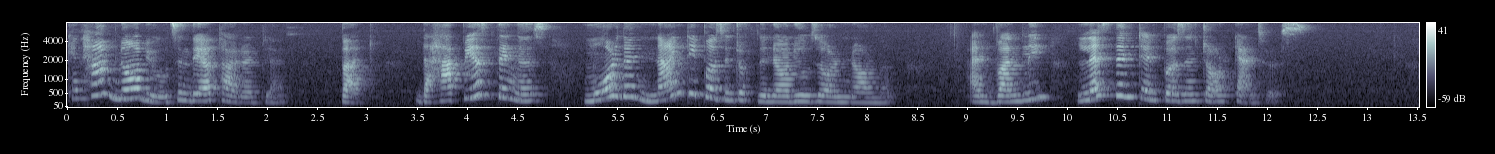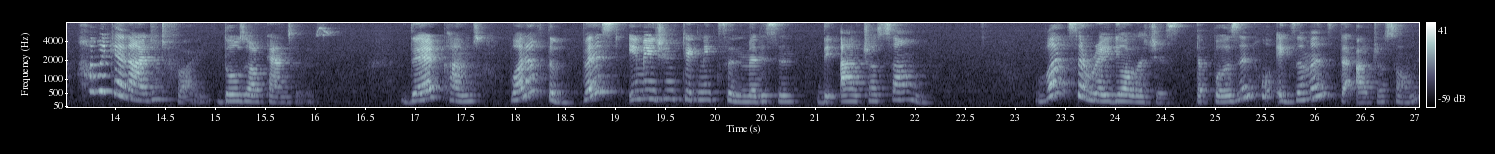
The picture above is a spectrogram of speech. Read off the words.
can have nodules in their thyroid gland. But the happiest thing is more than 90% of the nodules are normal and only less than 10% are cancerous. How we can identify those are cancerous? There comes one of the best imaging techniques in medicine, the ultrasound. Once a radiologist, the person who examines the ultrasound,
